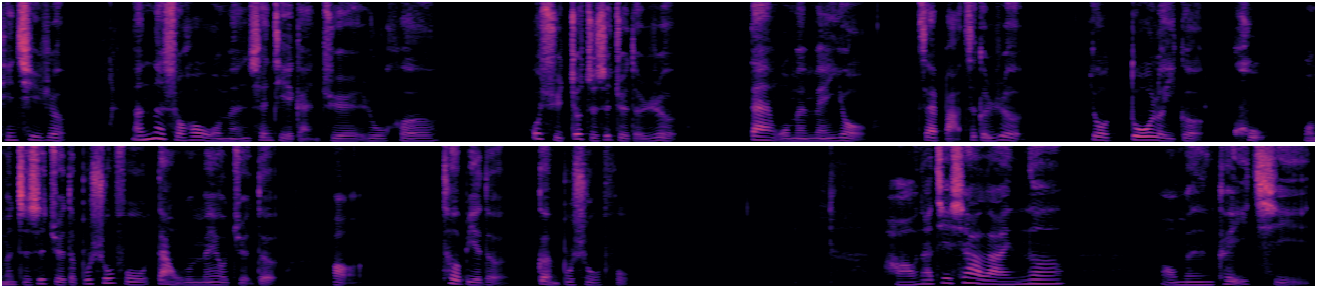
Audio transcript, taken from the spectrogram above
天气热，那那时候我们身体感觉如何？或许就只是觉得热，但我们没有再把这个热又多了一个苦，我们只是觉得不舒服，但我们没有觉得，哦。特别的更不舒服。好，那接下来呢，我们可以一起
